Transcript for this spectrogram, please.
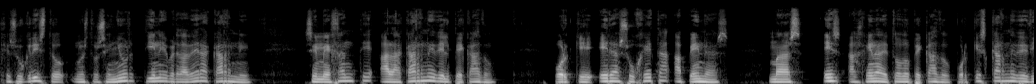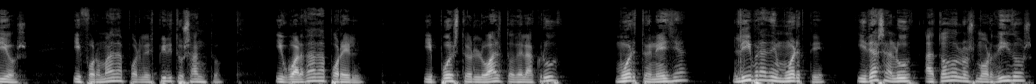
Jesucristo nuestro Señor tiene verdadera carne, semejante a la carne del pecado, porque era sujeta apenas, mas es ajena de todo pecado, porque es carne de Dios, y formada por el Espíritu Santo, y guardada por Él, y puesto en lo alto de la cruz, muerto en ella, libra de muerte y da salud a todos los mordidos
